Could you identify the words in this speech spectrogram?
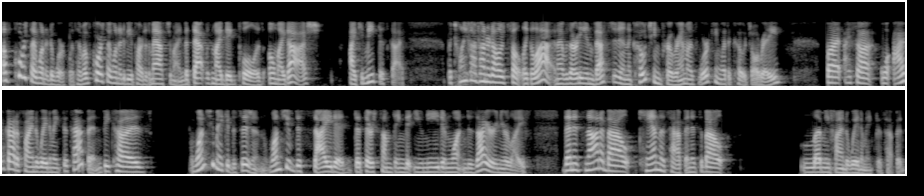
Of course I wanted to work with him. Of course I wanted to be part of the mastermind, but that was my big pull is, oh my gosh, I can meet this guy. But $2,500 felt like a lot. And I was already invested in a coaching program. I was working with a coach already. But I thought, well, I've got to find a way to make this happen because once you make a decision, once you've decided that there's something that you need and want and desire in your life, then it's not about can this happen? It's about let me find a way to make this happen.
